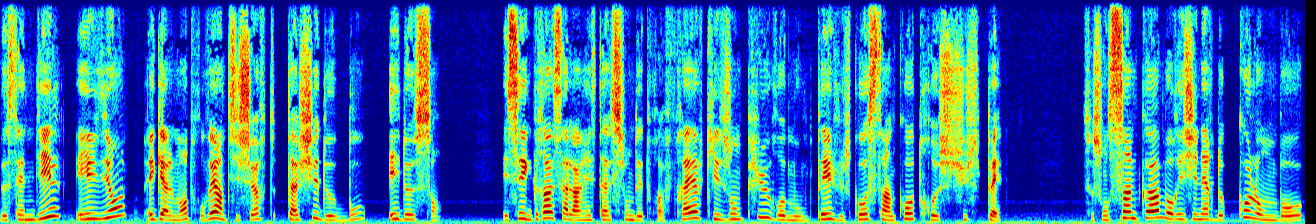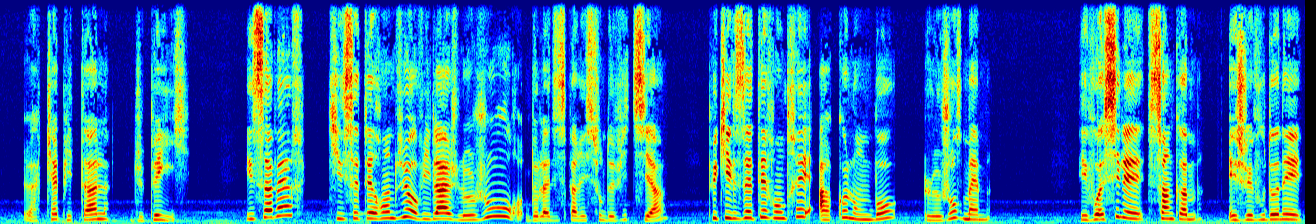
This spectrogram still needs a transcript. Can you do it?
de Sendil et ils y ont également trouvé un t-shirt taché de boue et de sang. Et c'est grâce à l'arrestation des trois frères qu'ils ont pu remonter jusqu'aux cinq autres suspects. Ce sont cinq hommes originaires de Colombo, la capitale du pays. Il s'avère qu'ils s'étaient rendus au village le jour de la disparition de Vitia, puis qu'ils étaient rentrés à Colombo le jour même. Et voici les cinq hommes, et je vais vous donner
